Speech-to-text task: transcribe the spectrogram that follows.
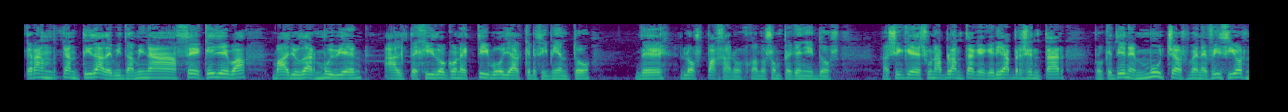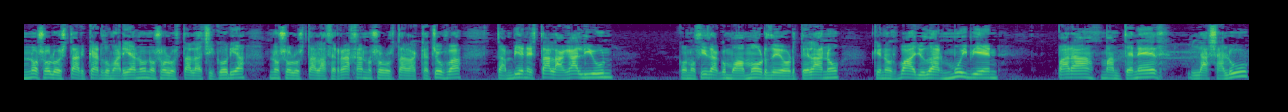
gran cantidad de vitamina C que lleva va a ayudar muy bien al tejido conectivo y al crecimiento de los pájaros cuando son pequeñitos. Así que es una planta que quería presentar porque tiene muchos beneficios. No solo está el cardo mariano, no solo está la chicoria, no solo está la cerraja, no solo está la cachofa, también está la gallium, conocida como amor de hortelano, que nos va a ayudar muy bien para mantener la salud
